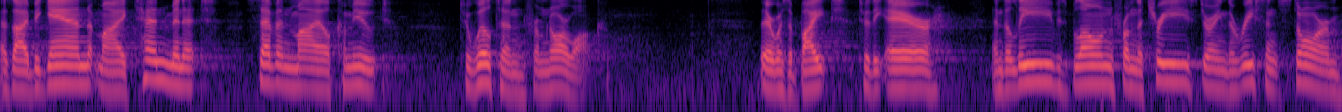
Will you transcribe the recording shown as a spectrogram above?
as I began my 10 minute, seven mile commute to Wilton from Norwalk. There was a bite to the air, and the leaves blown from the trees during the recent storm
